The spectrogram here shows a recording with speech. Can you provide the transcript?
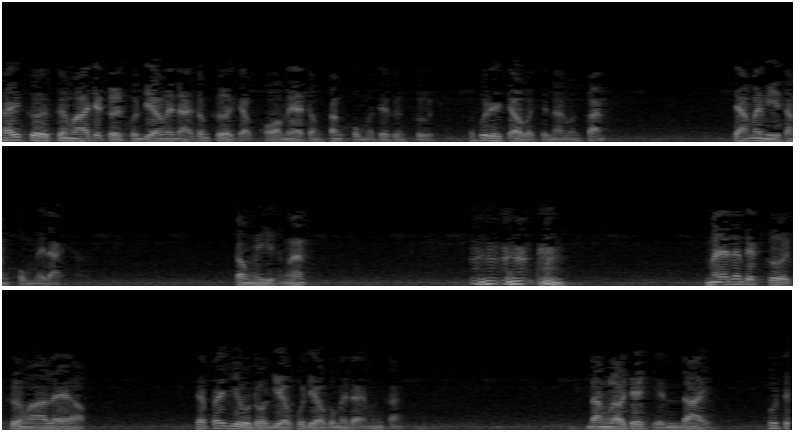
ใครเกิดขึ้นมาจะเกิดคนเดียวไม่ได้ ต้องเกิดจากพ่อแม่ต้องสังคมมาเจอเกิดพระพุทธเจ้าก็เช่นนั้นเหมือนกัน จะไม่มีสังคมไม่ได้ ต้องมีทั้งนั้น แม้ตั้งแต่เกิดขึ้นมาแล้ว จะไปอยู่โดดเดียวผู้เดียวก็ไม่ได้เหมือนกัน ดังเราจะเห็นได้พุทธ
